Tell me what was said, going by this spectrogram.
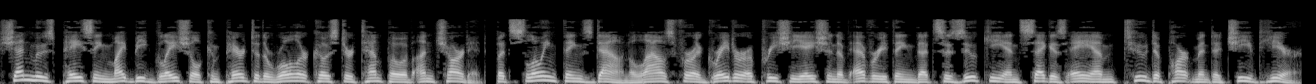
Shenmue's pacing might be glacial compared to the roller coaster tempo of Uncharted, but slowing things down allows for a greater appreciation of everything that Suzuki and Sega's AM2 department achieved here.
